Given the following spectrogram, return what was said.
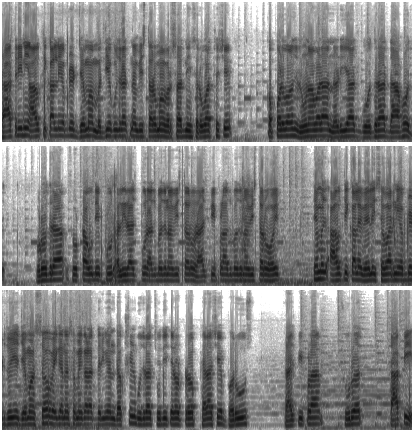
રાત્રિની આવતીકાલની અપડેટ, જેમાં મધ્ય ગુજરાતના વિસ્તારોમાં વરસાદની શરૂઆત થશે. કપડવંજ, લુણાવાડા, નડિયાદ, ગોધરા, દાહોદ, વડોદરા, છોટાઉદેપુર, અલીરાજપુર આજુબાજુના વિસ્તારો, રાજપીપળા આજુબાજુના વિસ્તારો હોય. તેમજ આવતીકાલે વહેલી સવારની અપડેટ જોઈએ, જેમાં છ વાગ્યાના સમયગાળા દરમિયાન દક્ષિણ ગુજરાત સુધી તેનો ટ્રફ ફેલાશે. ભરૂચ, રાજપીપળા, સુરત, તાપી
